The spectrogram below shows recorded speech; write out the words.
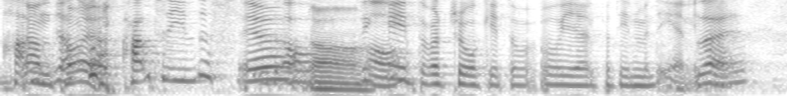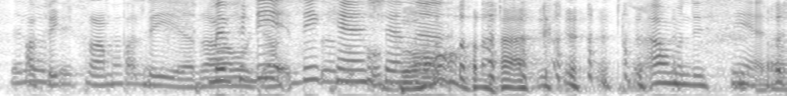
Han, Antar jag jag. tror han trivdes. Ja, Ja. Det kan ju inte vara tråkigt att, att hjälpa till med det. Liksom. Nej, Det han fick trampa fantastiskt. lera Men för och det, det kan jag känna... Ja, men du ser.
